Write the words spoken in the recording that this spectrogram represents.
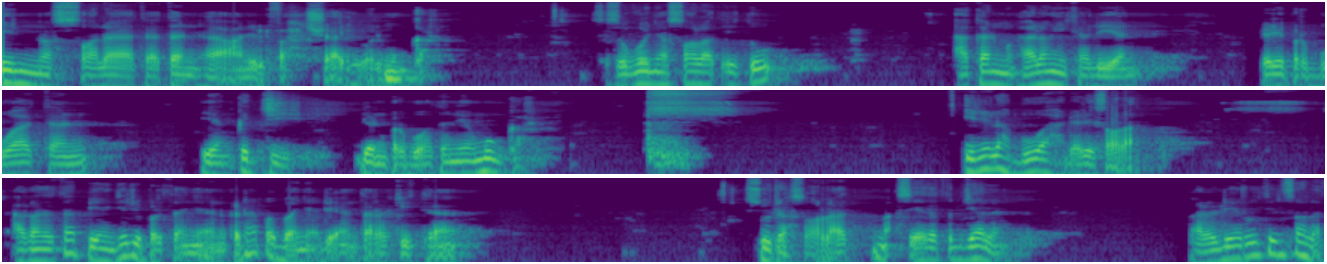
Inna salata tanha 'anil fahsya'i wal munkar. Sesungguhnya salat itu akan menghalangi kalian dari perbuatan yang keji dan perbuatan yang mungkar inilah buah dari salat akan tetapi yang jadi pertanyaan, kenapa banyak di antara kita sudah sholat, maksiat tetap jalan? Padahal dia rutin sholat.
